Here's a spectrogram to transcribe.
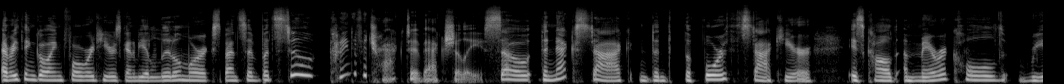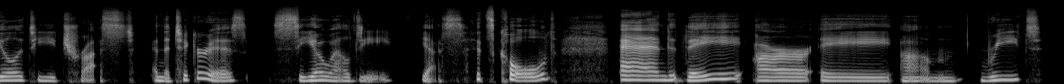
everything going forward here is going to be a little more expensive, but still kind of attractive, actually. So the next stock, the, the fourth stock here, is called Americold Realty Trust, and the ticker is COLD. Yes, it's cold. And they are a um, REIT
